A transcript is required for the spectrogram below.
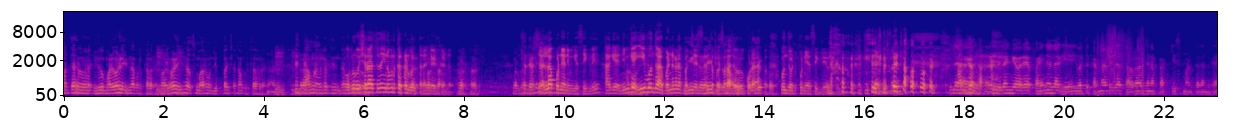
ಮತ್ತೆ ಇದು ಮಳವಳ್ಳಿಯಿಂದ ಬರ್ತಾವ್ರೆ. ಮಳವಳ್ಳಿಯಿಂದ ಸುಮಾರು ಒಂದು ಇಪ್ಪತ್ತು ಜನ ಬರ್ತಾವ್ರೆ. ರಾಮನಗರದಿಂದ ಒಬ್ರಿಗೆ ಹುಷಾರಾಗ್ತದೆ ಇನ್ನೊಬ್ರು ಕರ್ಕೊಂಡು ಬರ್ತಾರೆ ಬರ್ತಾವ್ರೆ. ಬರ್ತಾರೆ ಎಲ್ಲ ಪುಣ್ಯ ನಿಮಗೆ ಸಿಗ್ಲಿ. ಹಾಗೆ ನಿಮಗೆ ಈ ಒಂದು ಬಣ್ಣಗಳ ಬಸವರಾಜ್ ಅವರು ಕೂಡ ಒಂದು ದೊಡ್ಡ ಪುಣ್ಯ ಸಿಗ್ಲಿ ಇಲ್ಲ ಶ್ರೀಲಂಗೆ ಅವರೇ ಫೈನಲ್ ಆಗಿ ಇವತ್ತು ಕರ್ನಾಟಕ ಸಾವಿರಾರು ಜನ ಪ್ರಾಕ್ಟೀಸ್ ಮಾಡ್ತಾರೆ ಅಂದ್ರೆ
